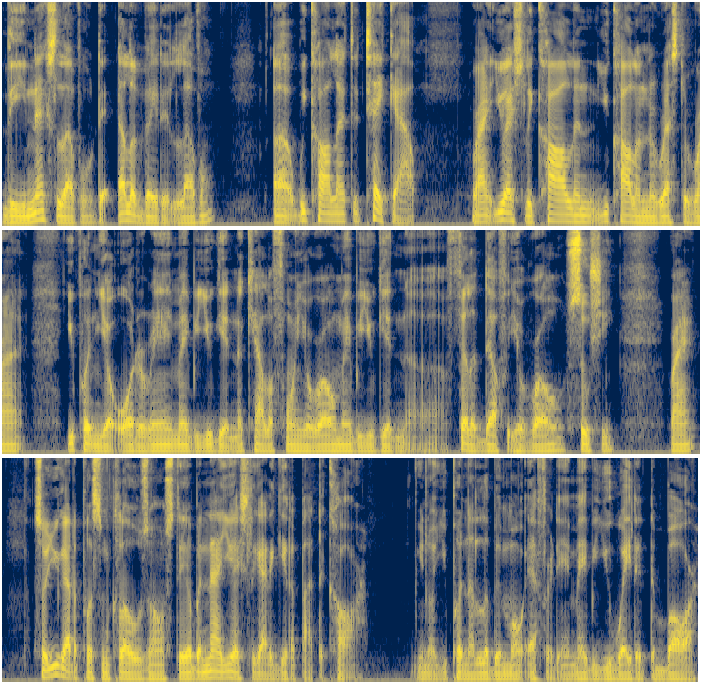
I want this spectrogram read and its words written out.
The next level, the elevated level, uh, we call that the takeout, right? You actually calling, you calling the restaurant, you putting your order in. Maybe you getting a California roll, maybe you getting a Philadelphia roll, sushi, right? So you got to put some clothes on still, but now you actually got to get up out the car. You know, you putting a little bit more effort in. Maybe you wait at the bar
